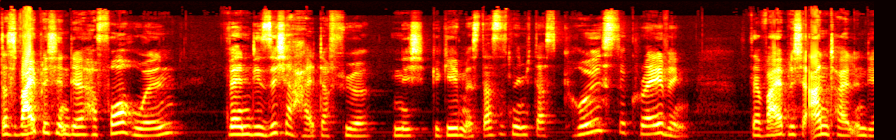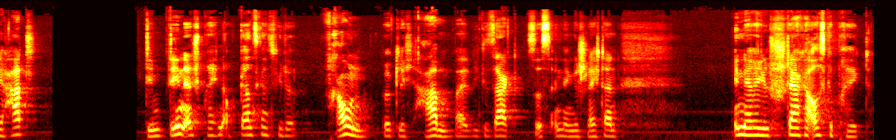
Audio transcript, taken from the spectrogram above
das Weibliche in dir hervorholen, wenn die Sicherheit dafür nicht gegeben ist. Das ist nämlich das größte Craving, der weibliche Anteil in dir hat, den, den entsprechend auch ganz, ganz viele Frauen wirklich haben, weil wie gesagt, es ist in den Geschlechtern in der Regel stärker ausgeprägt,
